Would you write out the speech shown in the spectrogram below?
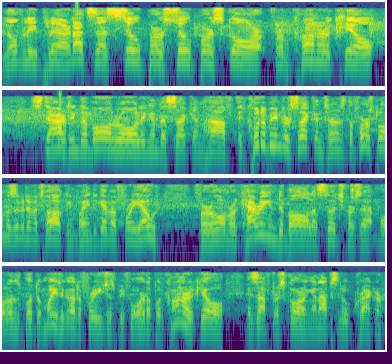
lovely player. That's a super, super score from Connor Keogh starting the ball rolling in the second half. It could have been their second turns. The first one was a bit of a talking point to give a free out for over carrying the ball as such for St Mullins, but they might have got a free just before that. But Connor Keogh is after scoring an absolute cracker.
